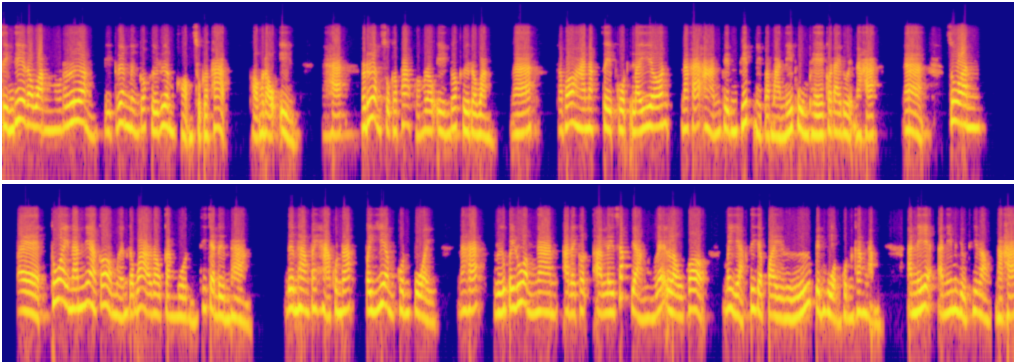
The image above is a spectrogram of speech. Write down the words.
สิ่งที่ระวังเรื่องอีกเรื่องหนึ่งก็คือเรื่องของสุขภาพของเราเองนะคะ เรื่องสุขภาพของเราเองก็คือระวังนะกระเพาะอาหารหนักเศษกดไหลย้อนนะคะ อาหารเป็นพิษในประมาณนี้ภูมิแพ้ก็ได้ด้วยนะคะอ่าส่วนแปดถ้วยนั้นเนี่ยก็เหมือนกับว่าเรากังวลที่จะเดินทาง เดินทางไปหาคนรักไปเยี่ยมคนป่วยนะคะ หรือไปร่วมงานอะไรก็อะไรสักอย่างและเราก็ไม่อยากที่จะไปหรือเป็นห่วงคนข้างหลัง อันนี้อันนี้มันอยู่ที่เรานะคะ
